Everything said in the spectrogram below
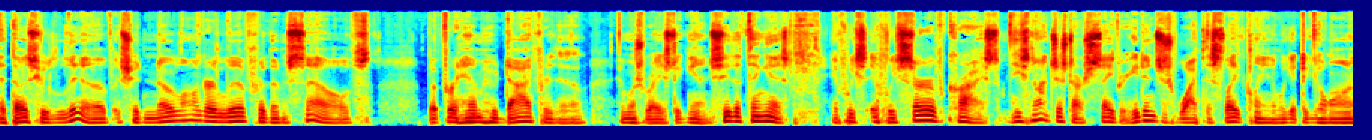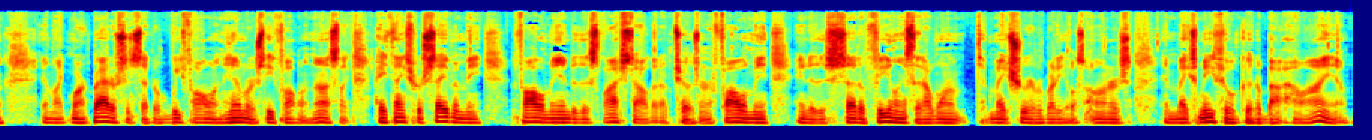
that those who live should no longer live for themselves, but for him who died for them and was raised again. See, the thing is, if we if we serve Christ, He's not just our Savior. He didn't just wipe the slate clean and we get to go on and like Mark Batterson said, are we following Him or is He following us? Like, hey, thanks for saving me. Follow me into this lifestyle that I've chosen, or follow me into this set of feelings that I want to make sure everybody else honors and makes me feel good about how I am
